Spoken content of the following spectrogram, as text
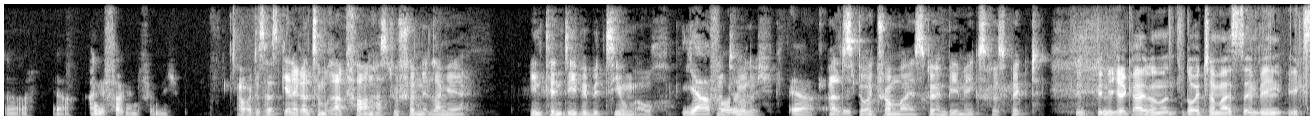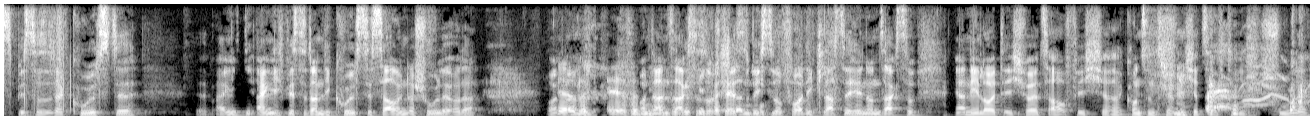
äh, ja, angefangen für mich. Aber das heißt, generell zum Radfahren hast du schon eine lange intensive Beziehung auch. Ja, voll. Natürlich. Ja, also Als deutscher Meister im BMX, Respekt. Finde find ich ja geil, wenn man deutscher Meister im BMX bist du so der coolste. Eigentlich, eigentlich bist du dann die coolste Sau in der Schule, oder? Und ja, dann, und dann sagst du so, stellst du dich so vor die Klasse hin und sagst so, ja, nee, Leute, ich höre jetzt auf, ich äh, konzentriere mich jetzt auf die Schule.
